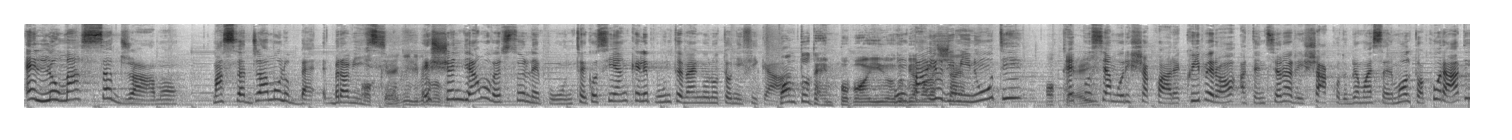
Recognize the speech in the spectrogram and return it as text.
e lo massaggiamo. Massaggiamolo bene, bravissimo. Ok, quindi E scendiamo verso le punte, così anche le punte vengono tonificate. Quanto tempo poi lo un dobbiamo paio lasciare? di minuti Ok. e possiamo risciacquare. Qui però attenzione al risciacquo, dobbiamo essere molto accurati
